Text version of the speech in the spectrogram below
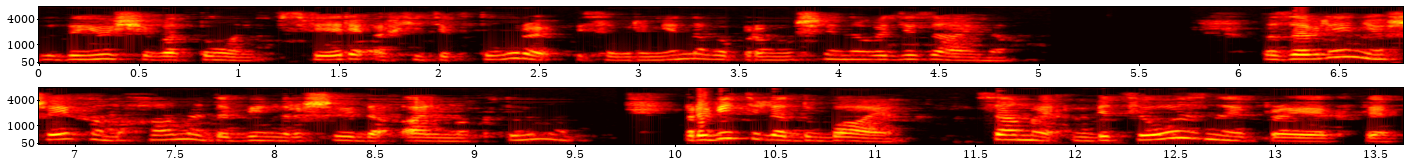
задающего тон в сфере архитектуры и современного промышленного дизайна. По заявлению шейха Мохаммеда бин Рашида Аль-Мактума, правителя Дубая, самые амбициозные проекты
